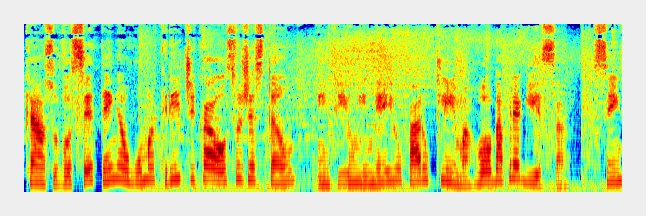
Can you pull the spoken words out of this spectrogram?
Caso você tenha alguma crítica ou sugestão, envie um e-mail para o clima@preguiça, sem.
